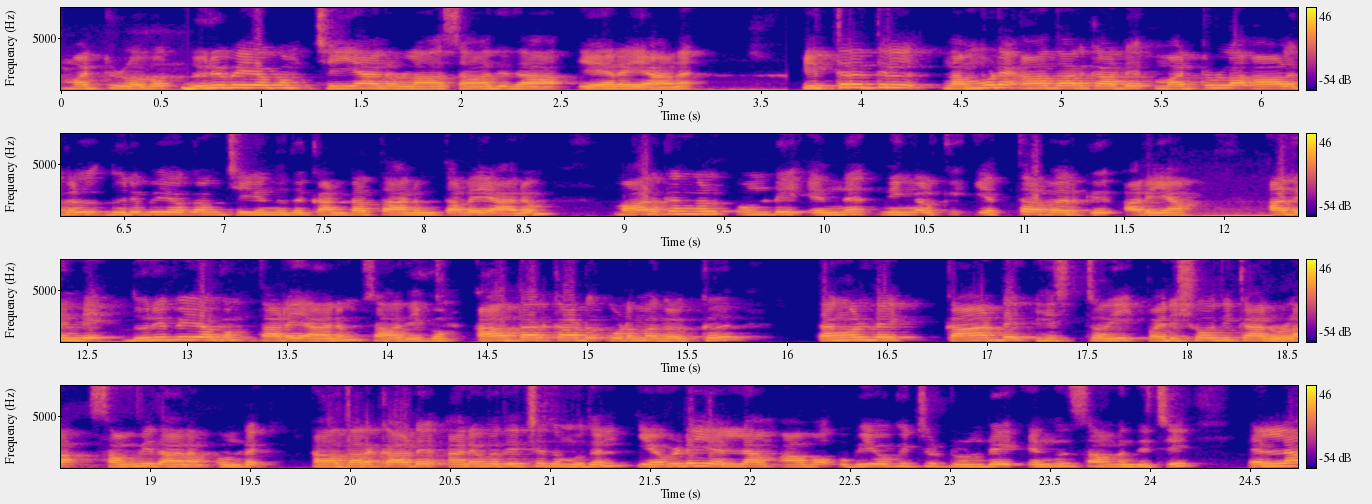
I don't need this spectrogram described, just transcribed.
മറ്റുള്ളവർ ദുരുപയോഗം ചെയ്യാനുള്ള സാധ്യത ഏറെയാണ്. ഇത്തരത്തിൽ നമ്മുടെ ആധാർ കാർഡ് മറ്റുള്ള ആളുകൾ ദുരുപയോഗം ചെയ്യുന്നത് കണ്ടെത്താനും തടയാനും മാർഗങ്ങൾ ഉണ്ട് എന്ന് നിങ്ങൾക്ക് എത്ര പേർക്ക് അറിയാം? അതിന്റെ ദുരുപയോഗം തടയാനും സാധിക്കും. ആധാർ കാർഡ് ഉടമകൾക്ക് തങ്ങളുടെ കാർഡ് ഹിസ്റ്ററി പരിശോധിക്കാനുള്ള സംവിധാനം ഉണ്ട്. ആധാർ കാർഡ് അനുവദിച്ചത് മുതൽ എവിടെയെല്ലാം അവ ഉപയോഗിച്ചിട്ടുണ്ട് എന്നത് സംബന്ധിച്ച് എല്ലാ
